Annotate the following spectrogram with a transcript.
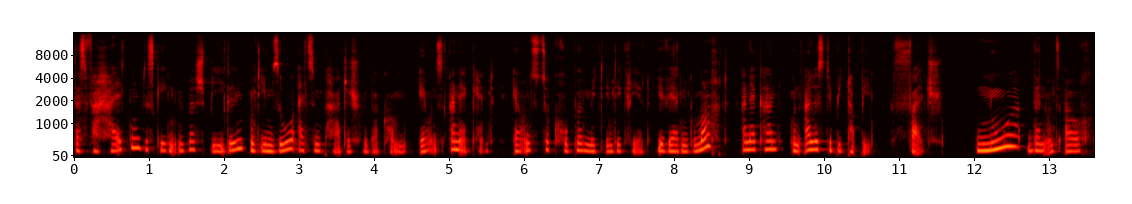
das Verhalten des Gegenübers spiegeln und ihm so als sympathisch rüberkommen. Er uns anerkennt, er uns zur Gruppe mit integriert. Wir werden gemocht, anerkannt und alles tippitoppi. Falsch. Nur wenn uns auch,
